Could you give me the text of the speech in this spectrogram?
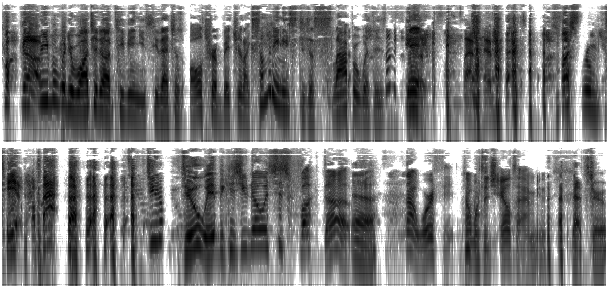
fuck up. Or even when you're watching it on TV and you see that just ultra bitch, you're like, somebody needs to just slap her with his dick. Slap that. Mushroom tip. You don't do it because you know it's just fucked up. Yeah, It's not worth it. It's not worth the jail time. that's true.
